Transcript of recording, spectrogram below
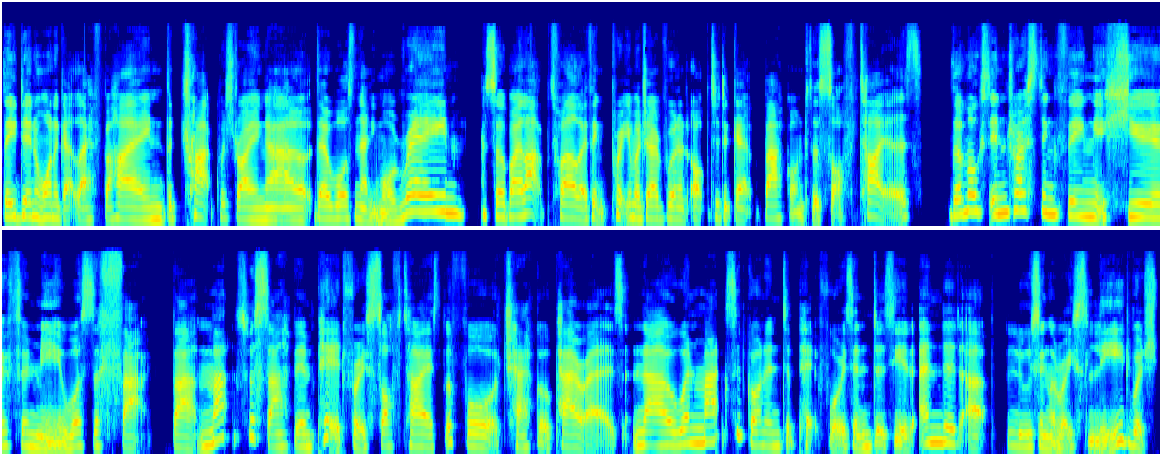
They didn't want to get left behind. The track was drying out. There wasn't any more rain. So by lap 12, I think pretty much everyone had opted to get back onto the soft tyres. The most interesting thing here for me was the fact that Max Verstappen pitted for his soft tyres before Checo Perez. Now, when Max had gone into pit for his inters, he had ended up losing the race lead, which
